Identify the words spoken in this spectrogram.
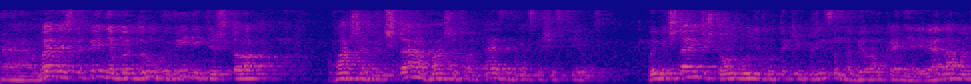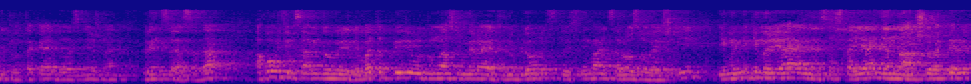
Э, в этой ступени вы вдруг видите, что ваша мечта, ваша фантазия не осуществилась. Вы мечтаете, что он будет вот таким принцем на белом коне, или она будет вот такая белоснежная принцесса, да? А помните, мы с вами говорили, в этот период у нас умирает влюбленность, то есть снимаются розовые очки, и мы видим реальное состояние наше, во-первых,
